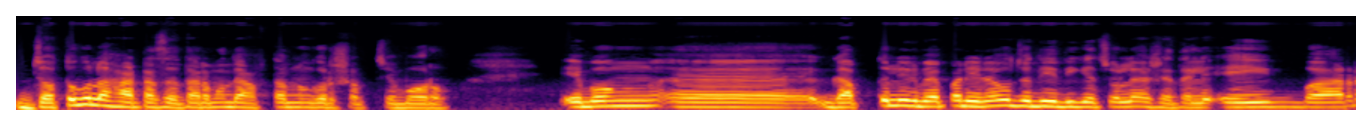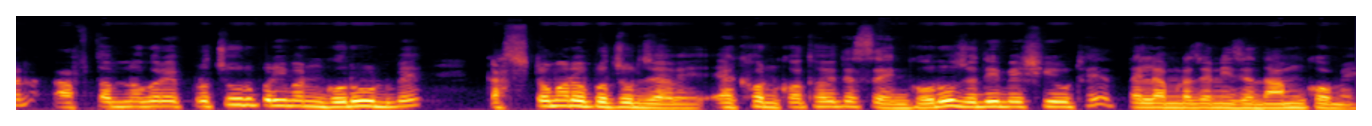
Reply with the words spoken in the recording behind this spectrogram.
যতগুলো হাট আছে, তার মধ্যে আফতাবনগর সবচেয়ে বড়। এবং গাবতলীর ব্যাপারীরাও যদি এদিকে চলে আসে, তাহলে এইবার আফতাবনগরে প্রচুর পরিমাণ গরু উঠবে। কাস্টমারও প্রচুর যাবে। এখন কথা হইতেছে, গরু যদি বেশি উঠে তাহলে আমরা জানি যে দাম কমে।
